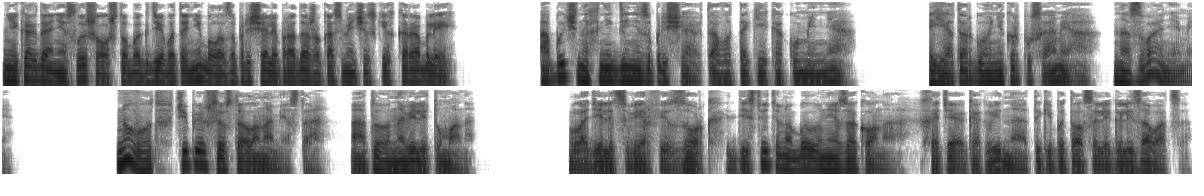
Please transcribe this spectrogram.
Никогда не слышал, чтобы где бы то ни было запрещали продажу космических кораблей. Обычных нигде не запрещают, а вот такие, как у меня. Я торгую не корпусами, а названиями. Ну вот, теперь все стало на место, а то навели тумана. Владелец верфи Зорг действительно был вне закона, хотя, как видно, таки пытался легализоваться.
